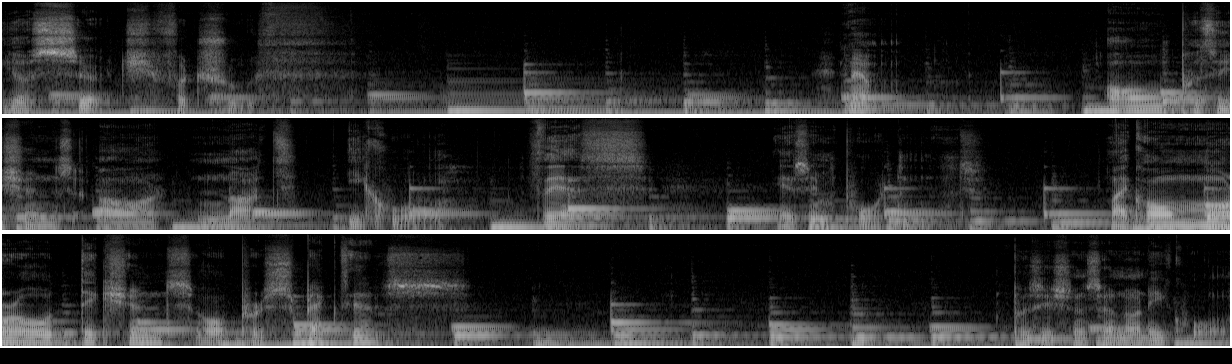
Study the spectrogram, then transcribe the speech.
your search for truth. Now, all positions are not equal. This is important. Like all moral dictions or perspectives, positions are not equal.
